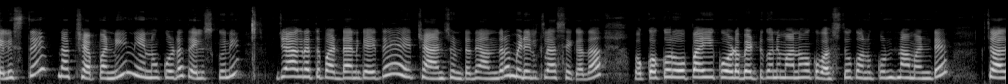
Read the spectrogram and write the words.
తెలిస్తే నాకు చెప్పండి. నేను కూడా తెలుసుకుని జాగ్రత్త పడడానికి అయితే ఛాన్స్ ఉంటుంది. అందరూ మిడిల్ క్లాసే కదా. ఒక్కొక్క రూపాయి కూడబెట్టుకొని మనం ఒక వస్తువు కొనుక్కుంటున్నామంటే చాలా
